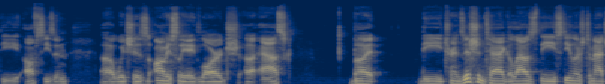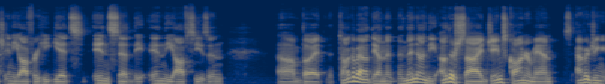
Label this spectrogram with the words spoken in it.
the offseason, uh, which is obviously a large uh, ask. But the transition tag allows the Steelers to match any offer he gets in said the in the offseason. Um, but talk about the, and then on the other side, James Conner, man, is averaging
